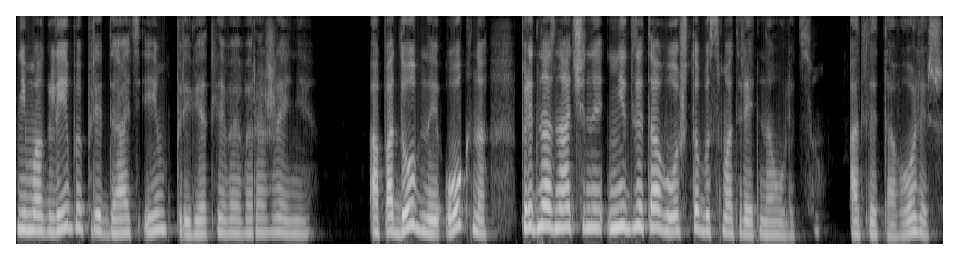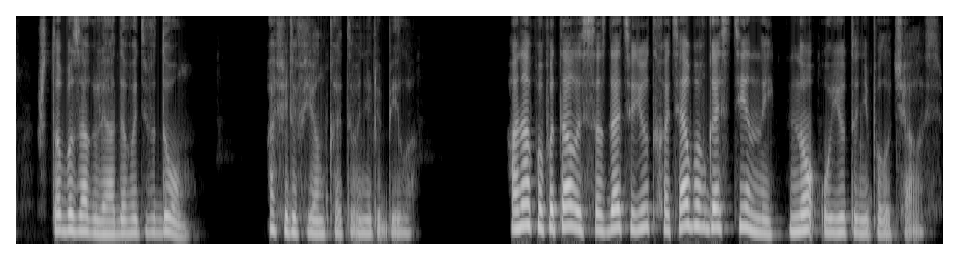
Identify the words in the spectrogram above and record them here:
не могли бы придать им приветливое выражение. А подобные окна предназначены не для того, чтобы смотреть на улицу а для того лишь, чтобы заглядывать в дом. А Филифьонка этого не любила. Она попыталась создать уют хотя бы в гостиной, но уюта не получалось.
